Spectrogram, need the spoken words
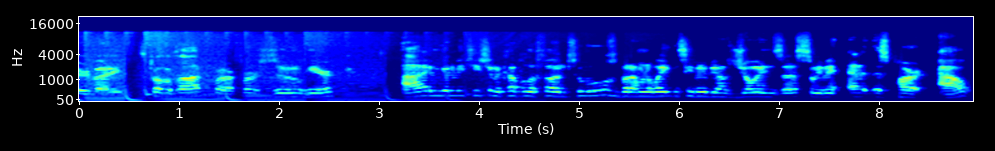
everybody, it's 12 o'clock for our first Zoom here. I'm going to be teaching a couple of fun tools, but I'm going to wait and see if anybody else joins us so we may edit this part out,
